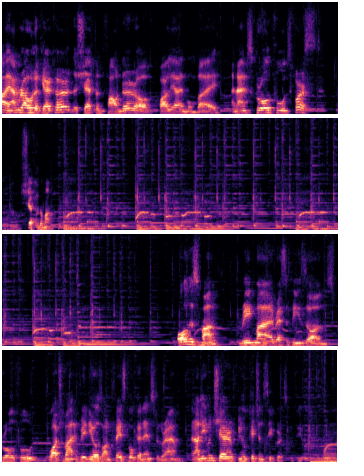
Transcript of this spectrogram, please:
Hi, I'm Rahul Akerkar, the chef and founder of Qualia in Mumbai, and I'm Scroll Foods' first Chef of the Month. All this month, read my recipes on Scroll Food, watch my videos on Facebook and Instagram, and I'll even share a few kitchen secrets with you.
